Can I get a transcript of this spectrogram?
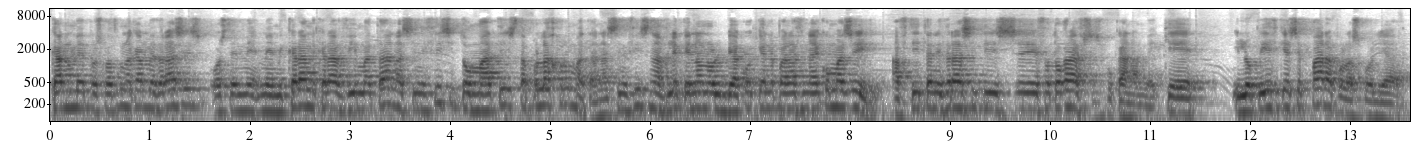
κάνουμε, προσπαθούμε να κάνουμε δράσεις ώστε με, με μικρά μικρά βήματα να συνηθίσει το μάτι στα πολλά χρώματα, να συνηθίσει να βλέπει έναν Ολυμπιακό και ένα Παναθηναϊκό μαζί. Αυτή ήταν η δράση της ε, φωτογράφησης που κάναμε και υλοποιήθηκε σε πάρα πολλά σχολεία.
